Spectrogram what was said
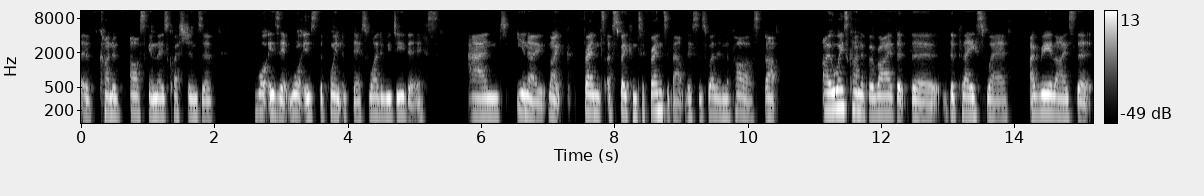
of kind of asking those questions of what is it? What is the point of this? Why do we do this? And, you know, like friends, I've spoken to friends about this as well in the past, but I always kind of arrive at the the place where I realize that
